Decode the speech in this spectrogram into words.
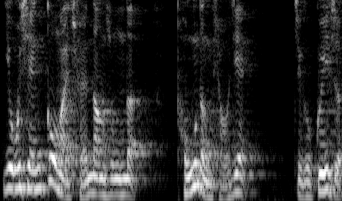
优先购买权当中的同等条件这个规则，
